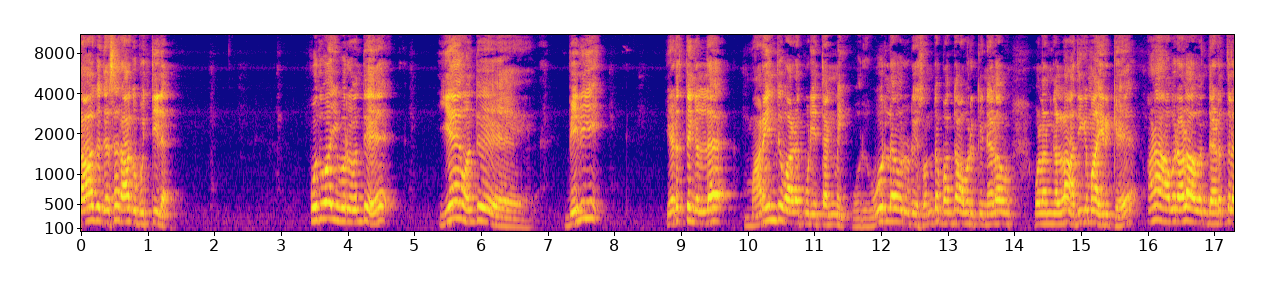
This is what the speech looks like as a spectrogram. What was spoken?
ராகு தசை ராகு புத்தியில். பொதுவாக இவர் வந்து ஏன் வந்து வெளி இடத்துங்களில் மறைந்து வாழக்கூடிய தன்மை? ஒரு ஊரில் அவருடைய சொந்த பந்தம் அவருக்கு நில உலன்கள்லாம் அதிகமாக இருக்குது ஆனால் அவரால் அந்த இடத்துல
